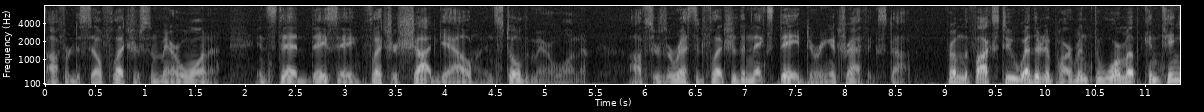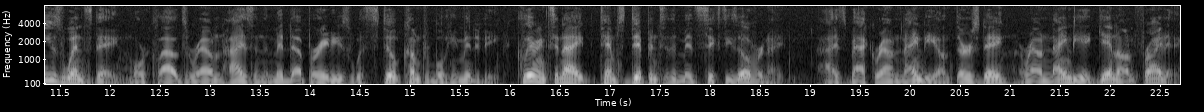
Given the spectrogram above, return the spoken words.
offered to sell Fletcher some marijuana. Instead, they say Fletcher shot Gall and stole the marijuana. Officers arrested Fletcher the next day during a traffic stop. From the Fox 2 Weather Department, the warm up continues Wednesday. More clouds around, highs in the mid to upper 80s with still comfortable humidity. Clearing tonight, temps dip into the mid 60s overnight. Highs back around 90 on Thursday, around 90 again on Friday.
